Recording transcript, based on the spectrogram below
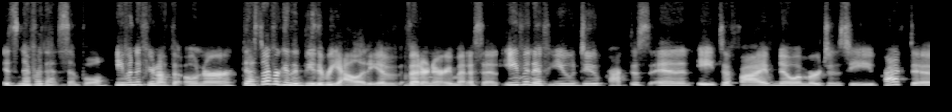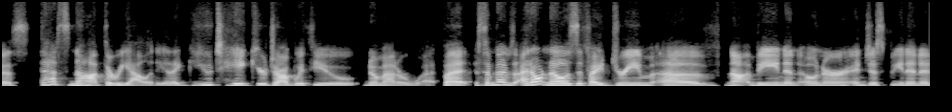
it's never that simple. Even if you're not the owner, that's never going to be the reality of veterinary medicine. Even if you do practice in an eight to five, no emergency practice, that's not the reality. Like you take your job with you no matter what. But sometimes I don't know as if I dream of not being an owner and just being in a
